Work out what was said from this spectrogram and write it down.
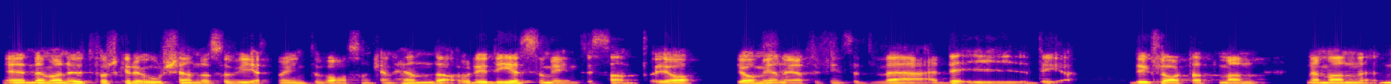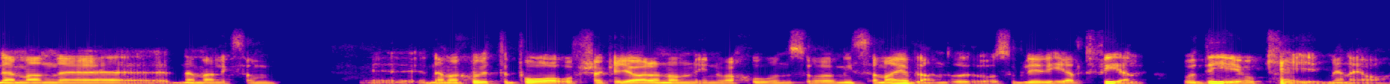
när man utforskar det okända så vet man inte vad som kan hända och det är det som är intressant. Och jag, jag menar att det finns ett värde i det. Det är klart att man när man, när man, när man, liksom, när man skjuter på och försöker göra någon innovation så missar man ibland och, och så blir det helt fel. Och det är okej okay, menar jag.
